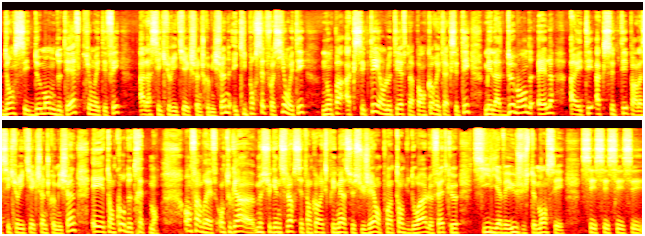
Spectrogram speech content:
dans ces demandes d'ETF qui ont été faites à la Security Exchange Commission et qui pour cette fois-ci ont été non pas acceptés, hein, l'ETF n'a pas encore été accepté, mais la demande, elle, a été acceptée par la Security Exchange Commission et est en cours de traitement. Enfin bref, en tout cas, euh, Monsieur Gensler s'est encore exprimé à ce sujet en pointant du doigt le fait que s'il y avait eu justement ces, ces, ces, ces, ces,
